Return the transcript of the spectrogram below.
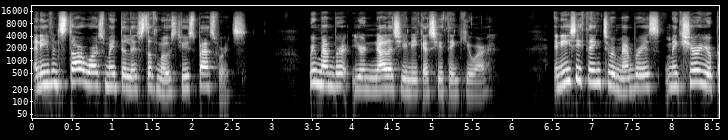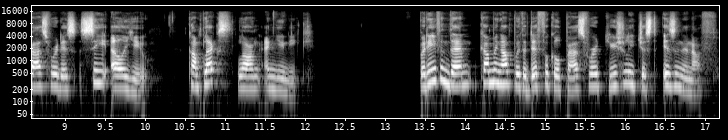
and even Star Wars made the list of most used passwords. Remember, you're not as unique as you think you are. An easy thing to remember is make sure your password is CLU, complex, long and unique. But even then, coming up with a difficult password usually just isn't enough.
